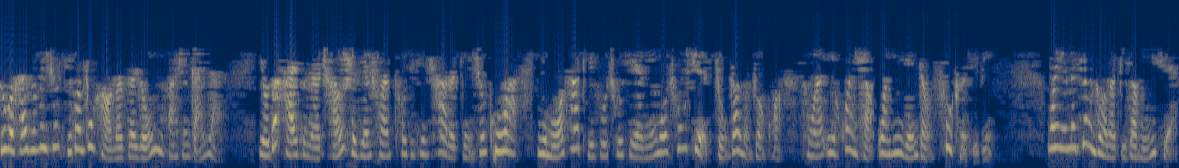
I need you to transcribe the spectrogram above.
如果孩子卫生习惯不好呢，则容易发生感染。有的孩子呢，长时间穿透气性差的紧身裤袜，易摩擦皮肤出现黏膜充血、肿胀等状况，从而易患上外阴炎等妇科疾病。外阴的症状呢比较明显，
